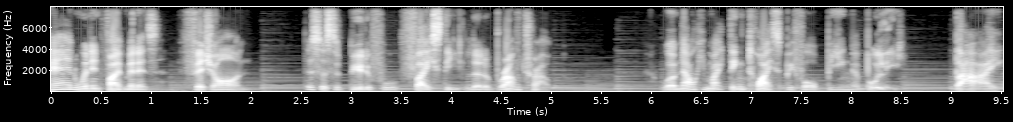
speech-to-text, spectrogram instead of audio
And within 5 minutes, fish on. This is a beautiful, feisty little brown trout. Well now he might think twice before being a bully. Bye!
